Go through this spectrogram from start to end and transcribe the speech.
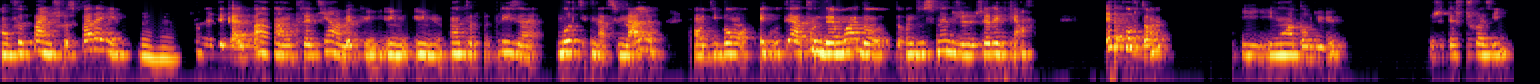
on ne fait pas une chose pareille. Mhm. On ne décale pas un entretien avec une, une, une entreprise multinationale. On dit, bon, écoutez, attendez-moi, dans, dans, deux semaines, je, je reviens. Et pourtant, ils, ils m'ont attendu. J'étais choisie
